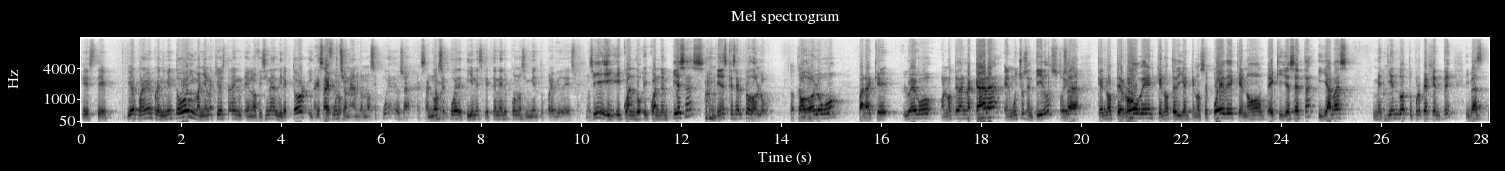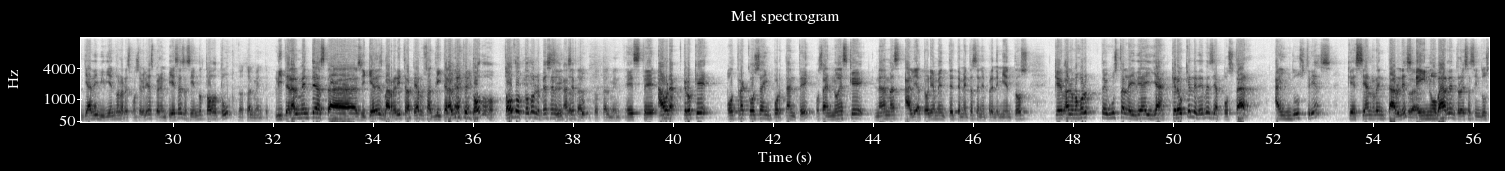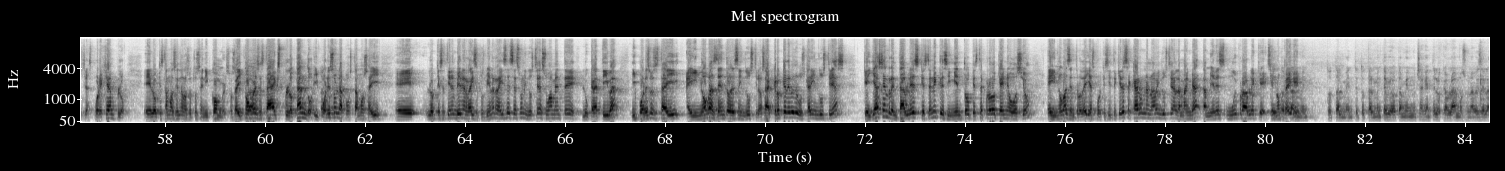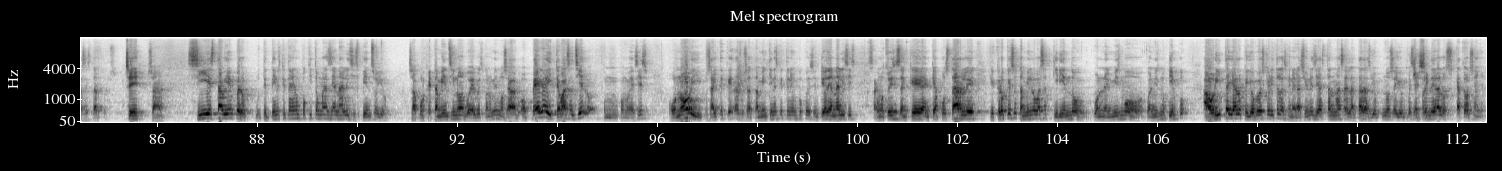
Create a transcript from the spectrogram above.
este, quiero poner mi emprendimiento hoy y mañana quiero estar en, en la oficina del director y que esté Exacto. funcionando, no se puede, o sea, no se puede, tienes que tener conocimiento previo de eso. No Sí, y, cuando, y cuando empiezas, tienes que ser todólogo. Totalmente. Todólogo para que luego o no te dan la cara en muchos sentidos, o sea, que no te roben, que no te digan que no se puede, que no X, Y, Z, y ya vas metiendo a tu propia gente y vas ya dividiendo las responsabilidades, pero empiezas haciendo todo tú. Totalmente. Literalmente hasta si quieres barrer y trapear, o sea, literalmente todo, todo, todo lo empiezas a hacer, Sí, hacer total- tú. Totalmente. Este, ahora, creo que otra cosa importante, o sea, no es que nada más aleatoriamente te metas en emprendimientos que a lo mejor te gusta la idea y ya. Creo que le debes de apostar a industrias que sean rentables Claro. e innovar dentro de esas industrias. Por ejemplo, eh, lo que estamos haciendo nosotros en e-commerce. O sea, e-commerce está explotando y por eso le apostamos ahí. Eh, lo que se tienen bienes raíces, pues bienes raíces es una industria sumamente lucrativa y por eso se está ahí e innovas dentro de esa industria. O sea, creo que debes de buscar industrias que ya sean rentables, que estén en crecimiento, que esté probado que hay negocio e innovas dentro de ellas. Porque si te quieres sacar una nueva industria a la manga, también es muy probable que, no pegue. Totalmente, Totalmente. Veo también mucha gente lo que hablábamos una vez de las startups. Sí, O sea, sí está bien, pero te tienes que tener un poquito más de análisis, pienso yo. O sea, porque también si no vuelves con lo mismo. O sea, o pega y te vas al cielo, como, como decías, o no, y pues ahí te quedas. O sea, también tienes que tener un poco de sentido de análisis, Exacto. como tú dices, en qué, en qué apostarle, que creo que eso también lo vas adquiriendo con el mismo, con el mismo tiempo. Ahorita ya lo que yo veo es que ahorita las generaciones ya están más adelantadas. Yo no sé, yo empecé Muchísimo. a emprender a los 14 años.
